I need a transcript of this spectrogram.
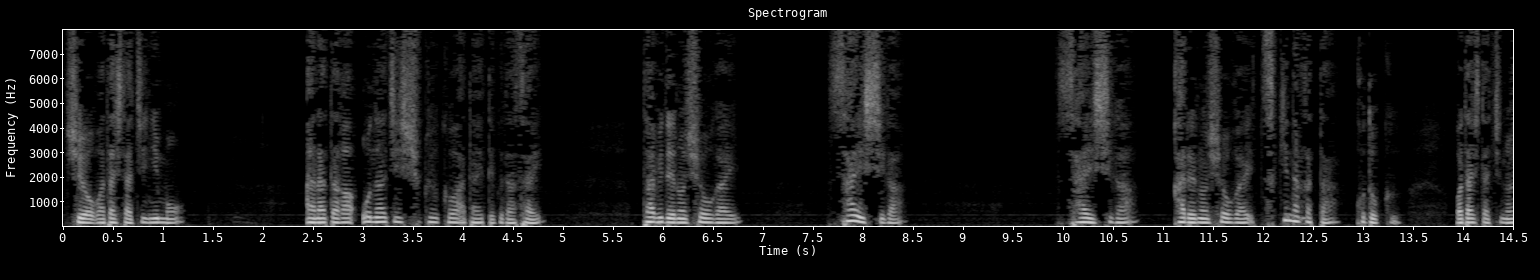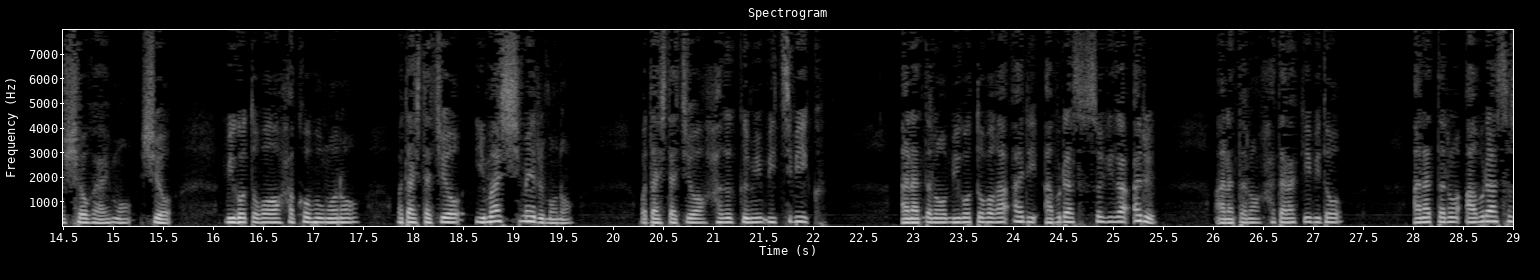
主よ私たちにもあなたが同じ祝福を与えてください。旅での生涯、祭司が、祭司が彼の生涯尽きなかった孤独、私たちの生涯も主よ、見言葉を運ぶ者、私たちを戒める者、私たちを育み導く、あなたの見言葉があり、油注ぎがある、あなたの働き人、あなたの油注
